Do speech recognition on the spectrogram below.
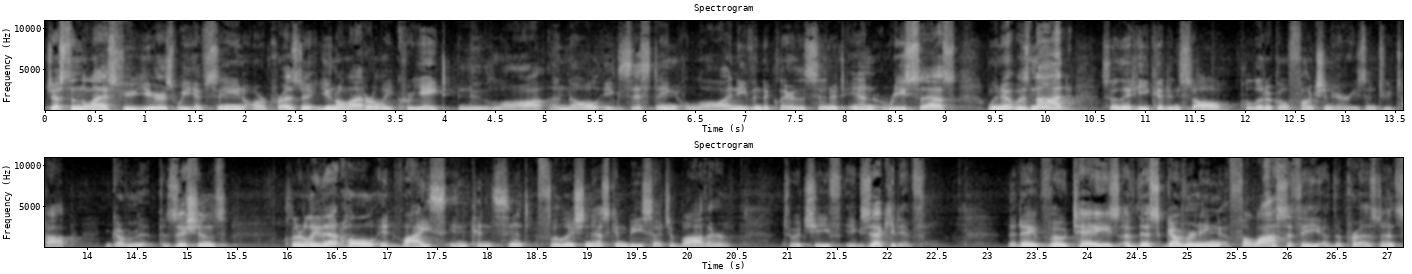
Just in the last few years, we have seen our president unilaterally create new law, annul existing law, and even declare the Senate in recess when it was not, so that he could install political functionaries into top government positions. Clearly, that whole advice and consent foolishness can be such a bother to a chief executive. The devotees of this governing philosophy of the president's,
